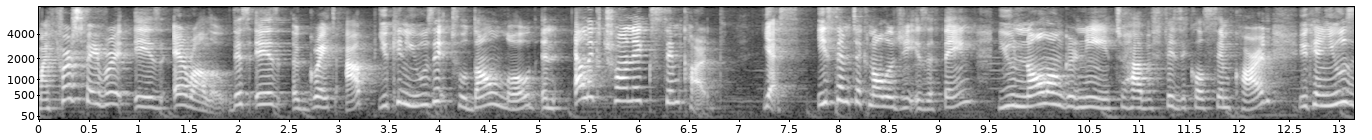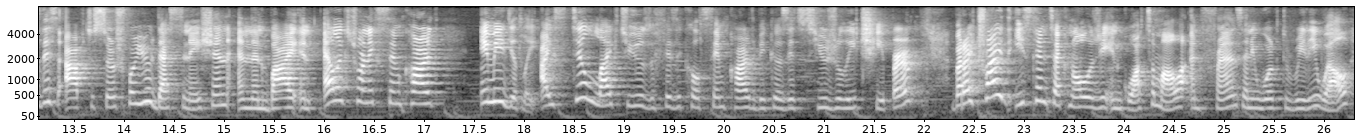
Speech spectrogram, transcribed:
My first favorite is Airalo. This is a great app. You can use it to download an electronic SIM card. Yes, eSIM technology is a thing. You no longer need to have a physical SIM card. You can use this app to search for your destination and then buy an electronic SIM card immediately. I still like to use a physical SIM card because it's usually cheaper, but I tried eSIM technology in Guatemala and France and it worked really well.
